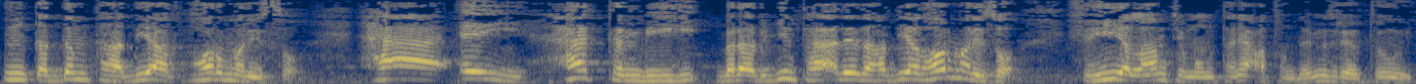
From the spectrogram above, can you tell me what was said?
In qadamta haddii aad hormariso. Ha y ha tambiihi baraarujinta hadeeda haddii aad hormariso fa hiya laamtii mumtanicatun de mid reebtoon wey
